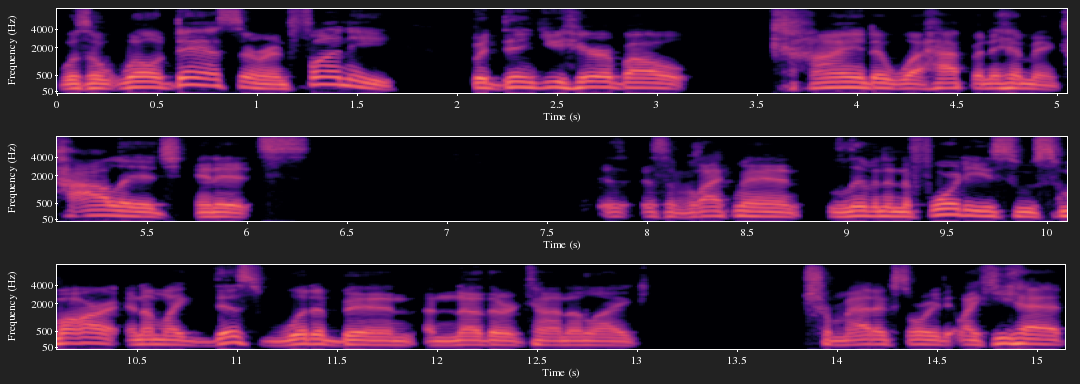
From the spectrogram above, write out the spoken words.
was a well dancer and funny but then you hear about kind of what happened to him in college and it's it's a black man living in the 40s who's smart and i'm like this would have been another kind of like traumatic story like he had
